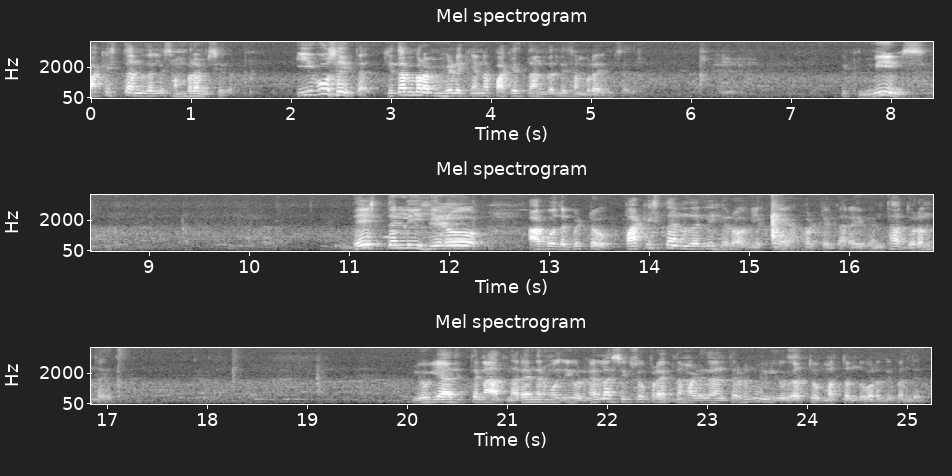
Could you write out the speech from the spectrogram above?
ಪಾಕಿಸ್ತಾನದಲ್ಲಿ ಸಂಭ್ರಮಿಸಿದರು. ಈಗೂ ಸಹಿತ ಚಿದಂಬರಂ ಹೇಳಿಕೆಯನ್ನು ಪಾಕಿಸ್ತಾನದಲ್ಲಿ ಸಂಭ್ರಮಿಸಿದರು. ಇಟ್ ಮೀನ್ಸ್ ದೇಶದಲ್ಲಿ ಹೀರೋ ಆಗೋದು ಬಿಟ್ಟು ಪಾಕಿಸ್ತಾನದಲ್ಲಿ ಹೀರೋ ಆಗಲಿಕ್ಕೆ ಹೊರಟಿದ್ದಾರೆ. ಇದೆಂಥ ದುರಂತ ಇದು. ಯೋಗಿ ಆದಿತ್ಯನಾಥ್, ನರೇಂದ್ರ ಮೋದಿ ಇವ್ರನ್ನೆಲ್ಲ ಸಿಗಿಸೋ ಪ್ರಯತ್ನ ಮಾಡಿದ ಅಂತೇಳಿ ಇವತ್ತು ಮತ್ತೊಂದು ವರದಿ ಬಂದಿದೆ.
